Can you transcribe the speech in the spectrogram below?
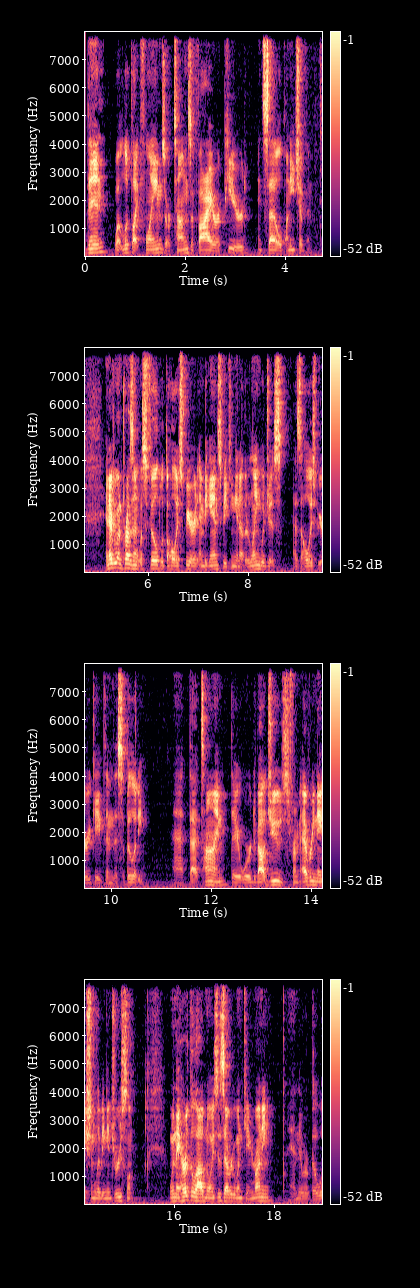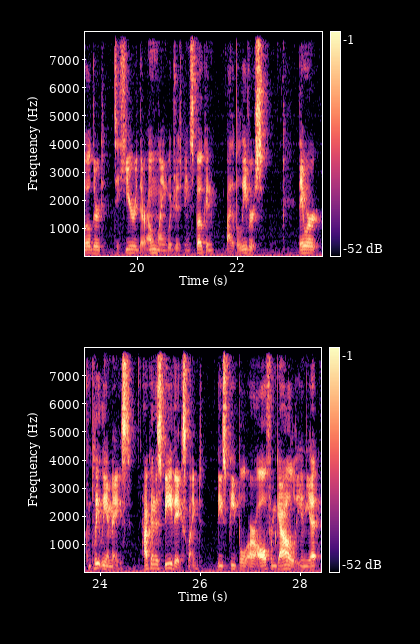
Then what looked like flames or tongues of fire appeared and settled on each of them. And everyone present was filled with the Holy Spirit and began speaking in other languages, as the Holy Spirit gave them this ability. At that time, there were devout Jews from every nation living in Jerusalem. When they heard the loud noises, everyone came running, and they were bewildered to hear their own languages being spoken by the believers. They were completely amazed. How can this be? They exclaimed. These people are all from Galilee, and yet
